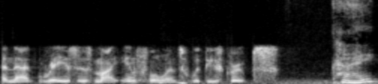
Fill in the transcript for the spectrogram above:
and that raises my influence with these groups. Okay.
